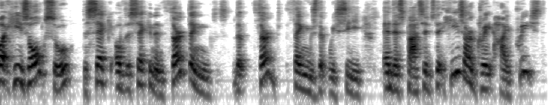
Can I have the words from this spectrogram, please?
But he's also the sec of the second and third things, the third things that we see in this passage, that he's our great high priest.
